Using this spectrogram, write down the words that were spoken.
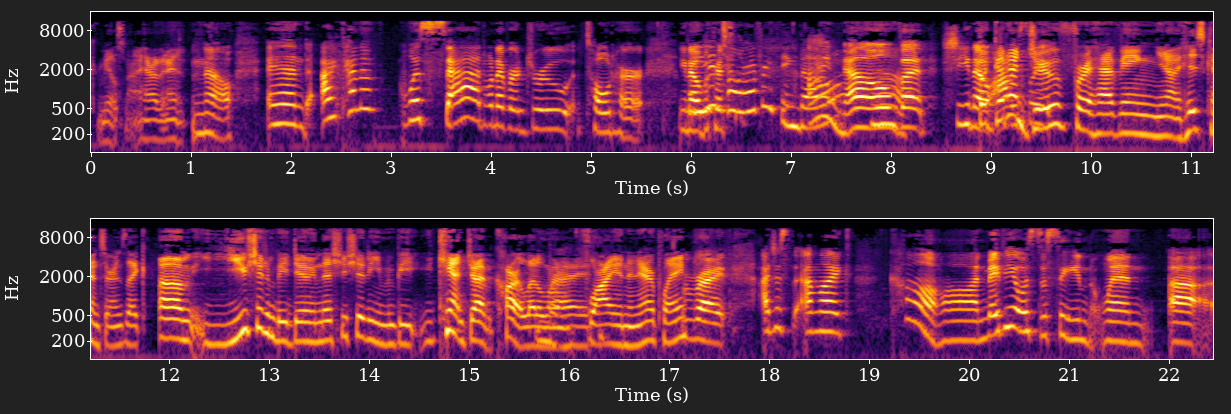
Camille's not having it. No. And I kind of was sad whenever Drew told her, you know, you because didn't tell her everything though. I know, No. but she, you know, But good on Drew for having, you know, his concerns. Like, um, you shouldn't be doing this. You shouldn't even be. You can't drive a car, let alone Right. fly in an airplane. Right. I just, I'm like, come on. Maybe it was the scene when uh,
